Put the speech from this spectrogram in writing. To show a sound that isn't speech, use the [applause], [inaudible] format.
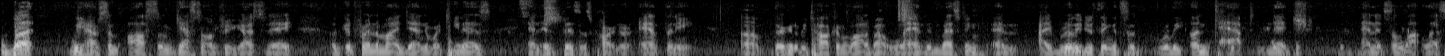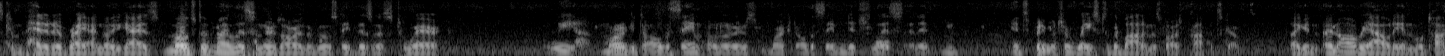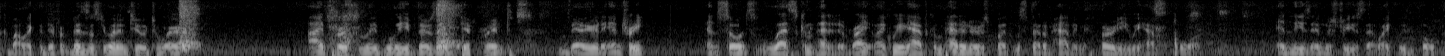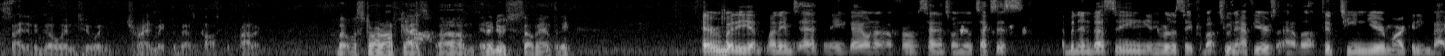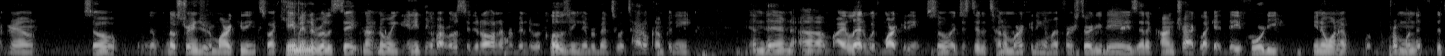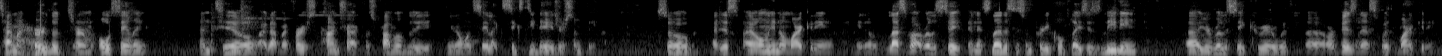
But we have some awesome guests on for you guys today. A good friend of mine, Daniel Martinez, and his business partner, Anthony. Um, they're going to be talking a lot about land investing, and I really do think it's a really untapped niche and it's a lot less competitive, right? I know you guys, most of my listeners are in the real estate business to where we market to all the same homeowners, market all the same niche lists, and it you, it's pretty much a race to the bottom as far as profits go. Like in, in all reality, and we'll talk about like the different business you went into to where I personally believe there's a different barrier to entry and so it's less competitive right like we have competitors but instead of having 30 we have four in these industries that like we've both decided to go into and try and make the best possible product. But we'll start off, guys. Um, introduce yourself, Anthony. Hey, everybody. My name is Anthony Guyona from San Antonio, Texas. I've been investing in real estate for about two and a half years. I have a 15 year marketing background. So, no stranger to marketing. So, I came into real estate not knowing anything about real estate at all. Never been to a closing, never been to a title company. And then um, I led with marketing. So, I just did a ton of marketing in my first 30 days at a contract like at day 40 you know, when I from when the, the time I heard the term wholesaling until I got my first contract was probably you know I want to say like 60 days or something. So I just I only know marketing, you know, less about real estate, and it's led us to some pretty cool places. Leading uh, your real estate career with uh, or business with marketing.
